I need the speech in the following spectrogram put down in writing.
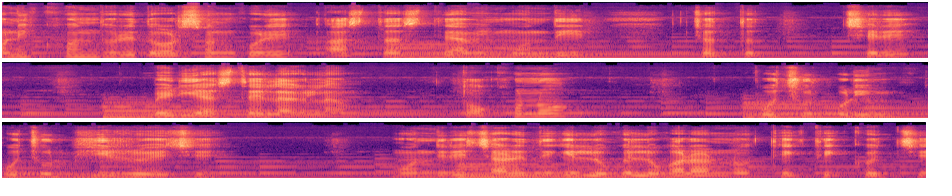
অনেকক্ষণ ধরে দর্শন করে আস্তে আস্তে আমি মন্দির চত্বর ছেড়ে বেরিয়ে আসতে লাগলাম। তখনও প্রচুর পরি, প্রচুর ভিড় রয়েছে। মন্দিরের চারিদিকে লোকে লোকারণ্য ঠিক ঠিক করছে।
